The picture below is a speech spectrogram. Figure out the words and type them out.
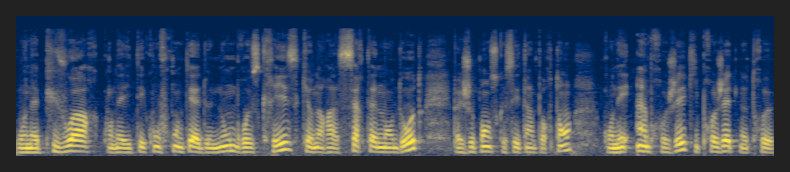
où on a pu voir qu'on a été confronté à de nombreuses crises, qu'il y en aura certainement d'autres. Ben, je pense que c'est important qu'on ait un projet qui projette notre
